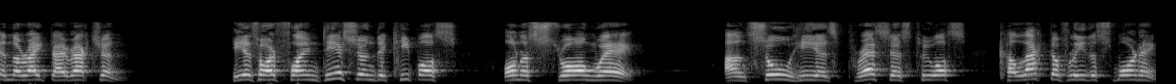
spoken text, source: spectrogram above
in the right direction. He is our foundation to keep us on a strong way. And so he is precious to us collectively this morning.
